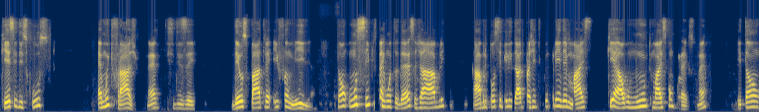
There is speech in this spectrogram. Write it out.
que esse discurso é muito frágil, né? De se dizer Deus, pátria e família. Então, uma simples pergunta dessa já abre, abre possibilidade para a gente compreender mais que é algo muito mais complexo, né? Então,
